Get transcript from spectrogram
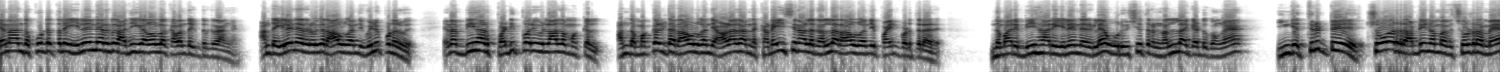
ஏன்னா அந்த கூட்டத்துல இளைஞர்கள் அதிக அளவுல கலந்துகிட்டு இருக்கிறாங்க. அந்த இளைஞர்களுக்கு ராகுல் காந்தி விழிப்புணர்வு. ஏன்னா பீகார் படிப்பறிவு இல்லாத மக்கள். அந்த மக்கள்கிட்ட ராகுல் காந்தி அழகா அந்த கடைசி நாள் நல்லா ராகுல் காந்தி பயன்படுத்துறாரு. இந்த மாதிரி பீகாரி இளைஞர்களே ஒரு விஷயத்துல நல்லா கேட்டுக்கோங்க. இங்க திருட்டு சோர் அப்படின்னு நம்ம சொல்றோமே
